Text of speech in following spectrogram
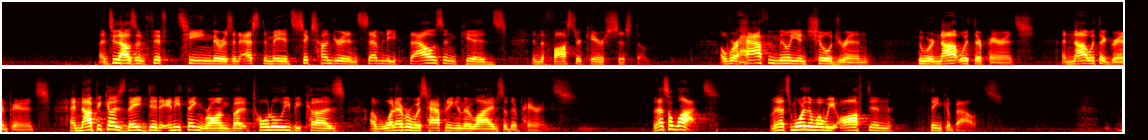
In 2015, there was an estimated 670,000 kids in the foster care system. Over half a million children who were not with their parents and not with their grandparents, and not because they did anything wrong, but totally because of whatever was happening in their lives of their parents. And that's a lot. I mean, that's more than what we often think about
